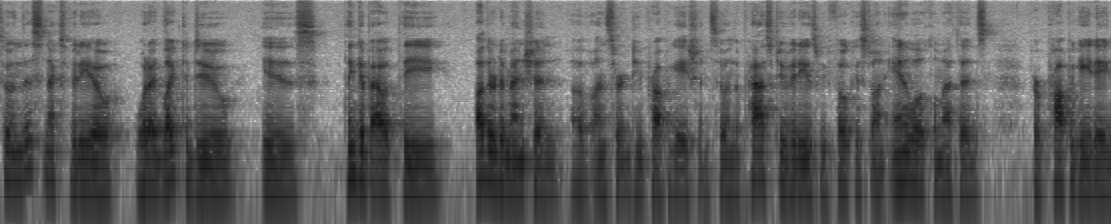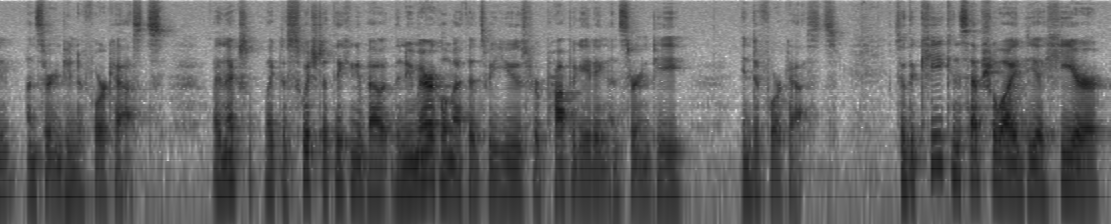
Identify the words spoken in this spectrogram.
So in this next video, what I'd like to do is think about the other dimension of uncertainty propagation. So in the past two videos, we focused on analytical methods for propagating uncertainty into forecasts. I'd next like to switch to thinking about the numerical methods we use for propagating uncertainty into forecasts. So the key conceptual idea here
